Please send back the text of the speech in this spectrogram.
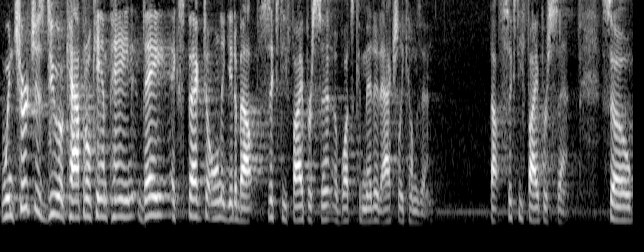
When churches do a capital campaign, they expect to only get about 65% of what's committed actually comes in. About 65%. So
